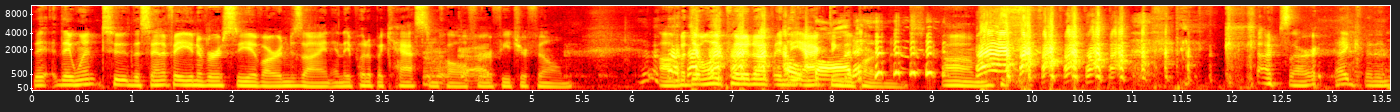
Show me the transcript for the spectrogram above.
they they went to the Santa Fe University of Art and Design and they put up a casting Oh, call God. for a feature film. Uh, but they only put it up in the Oh, acting God. department. Um, I'm sorry, I couldn't.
